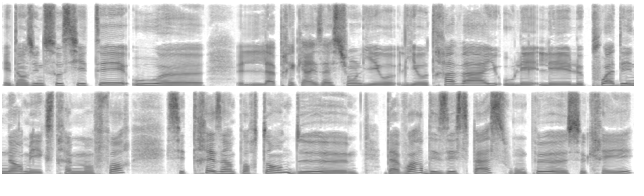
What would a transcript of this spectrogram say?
Et dans une société où la précarisation liées au, travail, où le poids des normes est extrêmement fort, c'est très important de euh, d'avoir des espaces où on peut euh, se créer,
